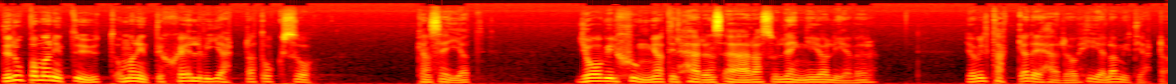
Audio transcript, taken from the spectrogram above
Det ropar man inte ut om man inte själv i hjärtat också kan säga att jag vill sjunga till Herrens ära så länge jag lever. Jag vill tacka dig Herre av hela mitt hjärta.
